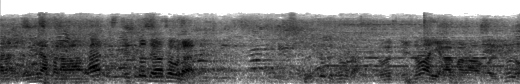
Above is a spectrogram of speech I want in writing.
Para, mira, para bajar, esto te va a sobrar. Esto te sobra. No, no va a llegar más abajo del suelo.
